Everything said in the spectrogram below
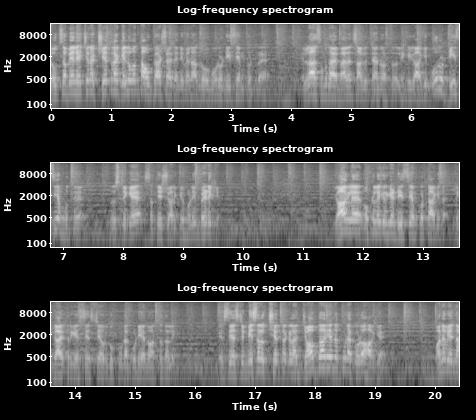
ಲೋಕಸಭೆಯಲ್ಲಿ ಹೆಚ್ಚಿನ ಕ್ಷೇತ್ರ ಗೆಲ್ಲುವಂತ ಅವಕಾಶ ಇದೆ. ನೀವೇನಾದ್ರೂ ಮೂರು ಡಿ ಸಿ ಎಂ ಎಲ್ಲಾ ಸಮುದಾಯ ಬ್ಯಾಲೆನ್ಸ್ ಆಗುತ್ತೆ ಅನ್ನೋ ಅರ್ಥದಲ್ಲಿ ಹೀಗಾಗಿ ಮೂರು ಡಿ ಸಿ ಎಂ ಹುದ್ದೆ ದೃಷ್ಟಿಗೆ ಸತೀಶ್ ಜಾರಕಿಹೊಳಿ ಬೇಡಿಕೆ. ಈಗಾಗಲೇ ಒಕ್ಕಲಿಗರಿಗೆ ಡಿ ಸಿ ಕೊಟ್ಟಾಗಿದೆ. ಲಿಂಗಾಯತರಿಗೆ ಎಸ್ ಸಿ ಎಸ್ ಟಿ ಅವ್ರಿಗೂ ಕೂಡ ಕೊಡಿ ಅನ್ನೋ ಅರ್ಥದಲ್ಲಿ ಎಸ್ ಸಿ ಎಸ್ ಟಿ ಮೀಸಲು ಕ್ಷೇತ್ರಗಳ ಜವಾಬ್ದಾರಿಯನ್ನು ಕೂಡ ಕೊಡೋ ಹಾಗೆ ಮನವಿಯನ್ನ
